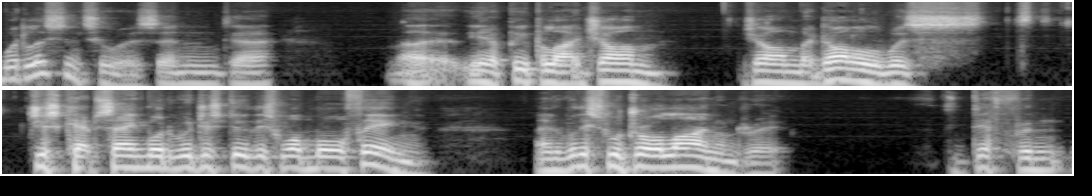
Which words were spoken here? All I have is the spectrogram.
would listen to us. And uh, uh, you know, people like John John McDonnell was just kept saying, "Well, we'll just do this one more thing, and this will draw a line under it." Different,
